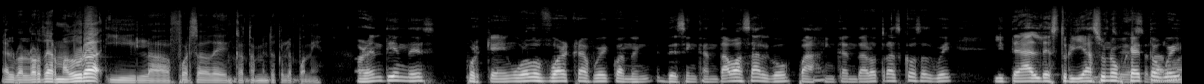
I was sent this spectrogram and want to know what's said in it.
el valor de armadura y la fuerza de encantamiento que le ponía. Ahora entiendes por qué en World of Warcraft, güey, cuando en- desencantabas algo para encantar otras cosas, güey, literal destruías un objeto, güey,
